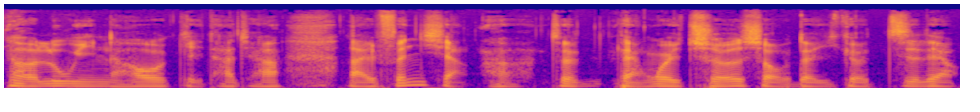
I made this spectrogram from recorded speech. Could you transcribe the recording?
呃录音，然后给大家来分享啊这两位车手的一个资料。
